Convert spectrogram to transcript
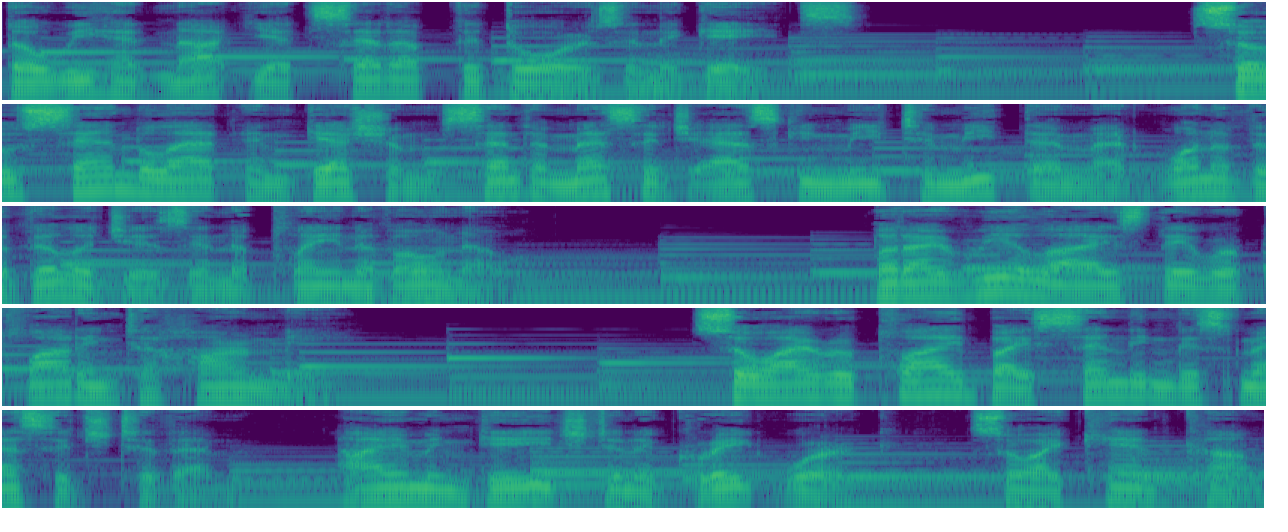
though we had not yet set up the doors and the gates. So Sanballat and Geshem sent a message asking me to meet them at one of the villages in the plain of Ono. But I realized they were plotting to harm me. So I replied by sending this message to them, I am engaged in a great work, so I can't come.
